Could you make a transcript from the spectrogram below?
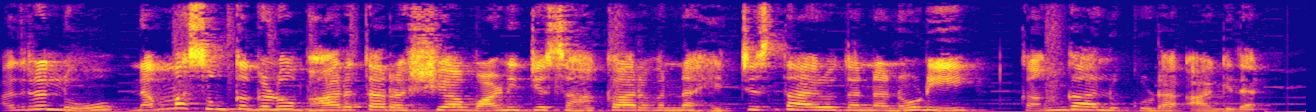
ಅದರಲ್ಲೂ ನಮ್ಮ ಸುಂಕಗಳು ಭಾರತ ರಷ್ಯಾ ವಾಣಿಜ್ಯ ಸಹಕಾರವನ್ನ ಹೆಚ್ಚಿಸ್ತಾ ಇರೋದನ್ನ ನೋಡಿ ಕಂಗಾಲು ಕೂಡ ಆಗಿದೆ.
